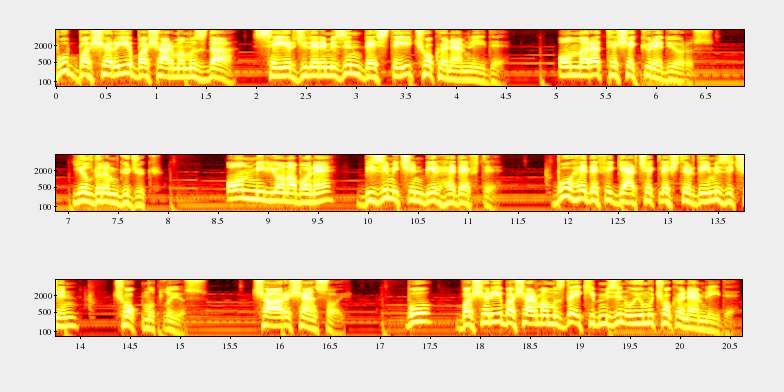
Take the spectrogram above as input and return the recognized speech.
bu başarıyı başarmamızda seyircilerimizin desteği çok önemliydi. Onlara teşekkür ediyoruz. Yıldırım Gücük 10 milyon abone bizim için bir hedefti. Bu hedefi gerçekleştirdiğimiz için çok mutluyuz. Çağrı Şensoy Bu, başarıyı başarmamızda ekibimizin uyumu çok önemliydi.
